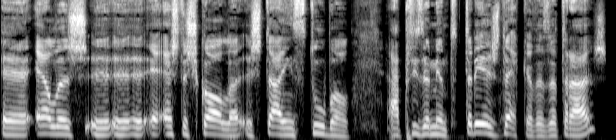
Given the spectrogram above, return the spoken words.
Uh, elas, uh, uh, esta escola está em Setúbal há precisamente três décadas atrás.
